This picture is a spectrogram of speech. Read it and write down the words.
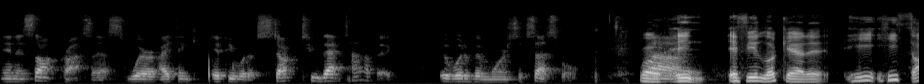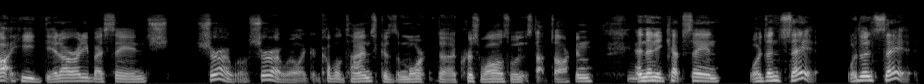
in his thought process where I think if he would have stuck to that topic, it would have been more successful. Well, um, if you look at it, he he thought he did already by saying sure I will, sure I will, like a couple of times because the more the Chris Wallace wouldn't stop talking, mm-hmm. and then he kept saying, "Well, then say it. Well, then say it."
